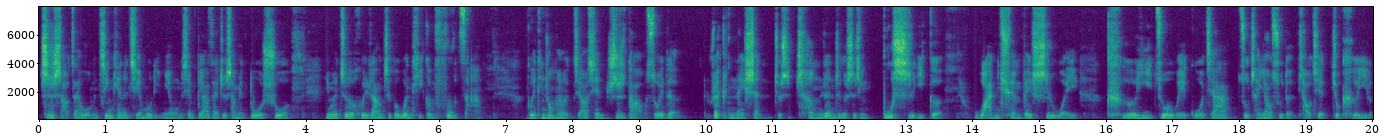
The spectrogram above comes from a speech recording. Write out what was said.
至少在我们今天的节目里面，我们先不要在这上面多说，因为这会让这个问题更复杂。各位听众朋友，只要先知道所谓的。Recognition 就是承认这个事情不是一个完全被视为可以作为国家组成要素的条件就可以了。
